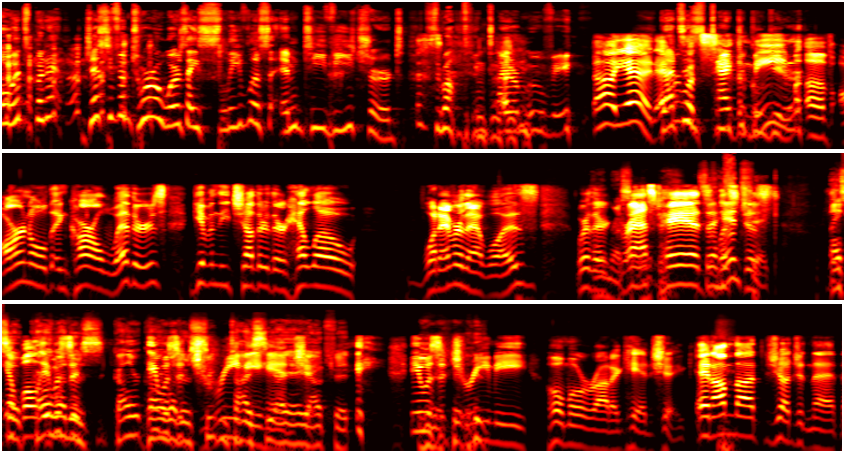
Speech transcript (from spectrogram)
Oh, it's but it, Jesse Ventura wears a sleeveless MTV shirt throughout the entire movie. Oh yeah, That's everyone's his seen the tactical meme gear. of Arnold and Carl Weathers giving each other their hello, whatever that was, where their Arm wrestle, grasp hands. It's a Let's handshake. just Also, yeah, well, Carl it was a- Weathers, Carl, Carl was a Weathers suit and tie dreamy CIA handshake. outfit. it was a dreamy homoerotic handshake, and I'm not judging that.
